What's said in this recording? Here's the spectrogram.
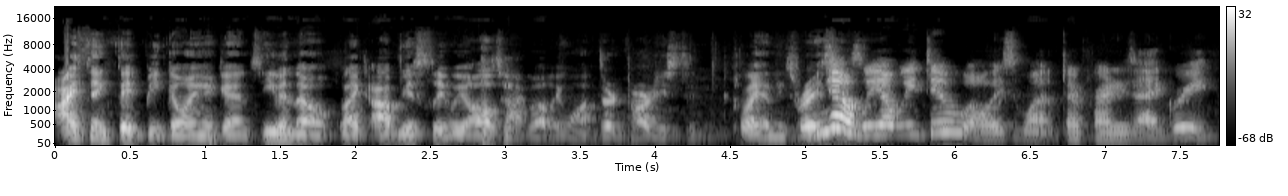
I think they'd be going against, even though, like, obviously, we all talk about we want third parties to play in these races. No, we we do always want third parties. I agree.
